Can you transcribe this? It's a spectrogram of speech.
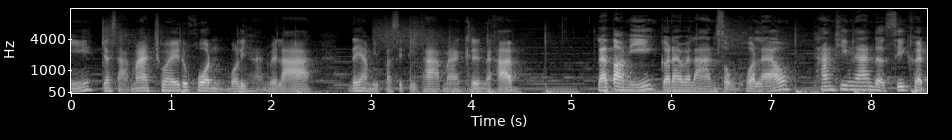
นี้จะสามารถช่วยให้ทุกคนบริหารเวลา ได้อย่างมีประสิทธิภาพมากขึ้นนะครับ และตอนนี้ก็ได้เวลาสมควรแล้ว ทางทีมงาน The Secret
